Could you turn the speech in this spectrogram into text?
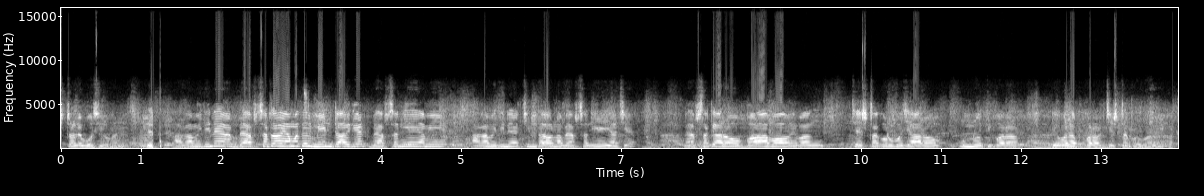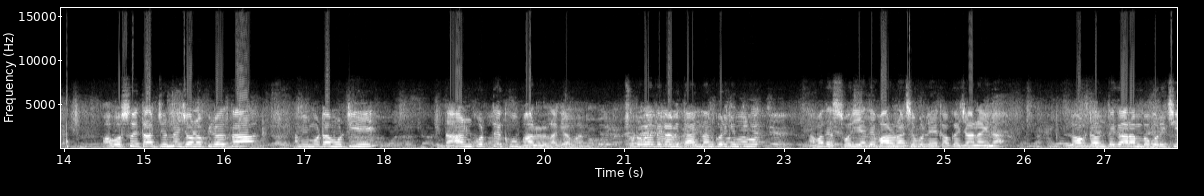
স্টলে বসি ওখানে। আগামী দিনে ব্যবসাটাই আমাদের মেন টার্গেট ব্যবসা নিয়েই আমি আগামী দিনের চিন্তা ভাবনা ব্যবসা নিয়েই আছে। ব্যবসাকে আরও বাড়াবো এবং চেষ্টা করব যে আরও উন্নতি করার ডেভেলপ করার চেষ্টা করব অবশ্যই তার জন্য জনপ্রিয়তা আমি মোটামুটি দান করতে খুব ভালো লাগে আমার। ছোটোবেলা থেকে আমি দান দান করি কিন্তু আমাদের শরিয়াতে বারণ আছে বলে কাউকে জানাই না। লকডাউন থেকে আরম্ভ করেছি,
